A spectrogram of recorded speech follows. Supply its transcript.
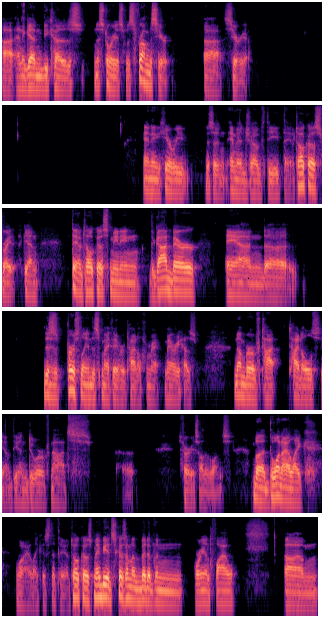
uh, and again, because Nestorius was from Syria. Uh, Syria. And here we, is an image of the Theotokos, right? Again, Theotokos meaning the God bearer. And uh, this is personally, and this is my favorite title for Mary, has number of titles, you know, the Undoer of Knots, uh, various other ones. But the one I like, one I like is the Theotokos. Maybe it's because I'm a bit of an Orientophile. Um,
